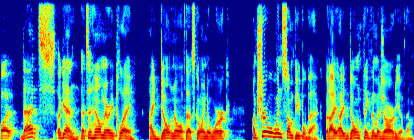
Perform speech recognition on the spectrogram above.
But that's, again, that's a Hail Mary play. I don't know if that's going to work. I'm sure we'll win some people back, but I, I don't think the majority of them.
